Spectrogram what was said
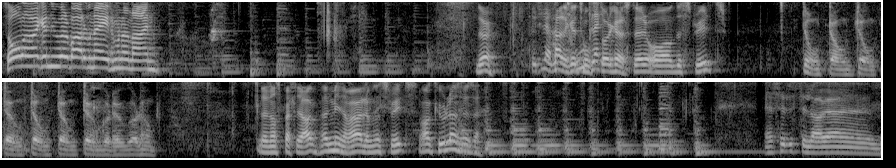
Så all I can do about an eight and a nine. Du, Helge Toft Orkester og The Streets. Den har spilt i dag. Den minner meg veldig om The Streets. Den var kul, den, syns jeg. Jeg har så lyst til å lage um,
